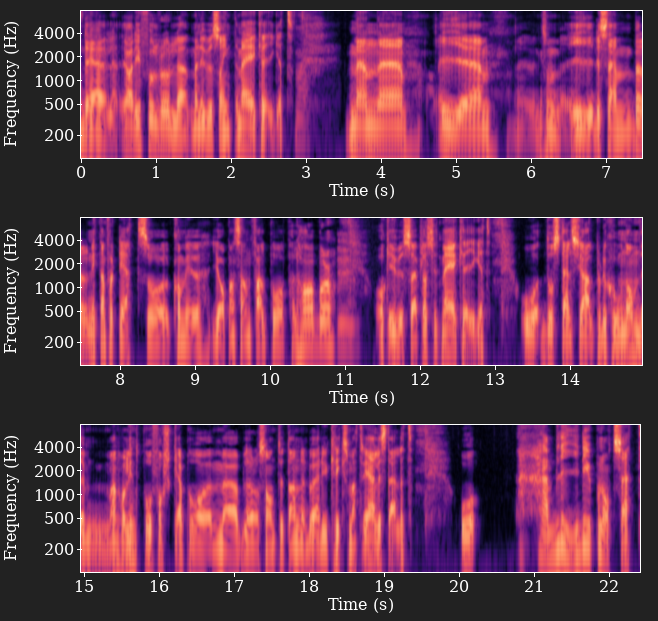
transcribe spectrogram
det, ja det är full rulle men USA är inte med i kriget. Nej. Men eh, i, eh, liksom, i december 1941 så kom ju Japans anfall på Pearl Harbor mm och USA är plötsligt med i kriget. Och då ställs ju all produktion om. Det, man håller inte på att forska på möbler och sånt utan då är det ju krigsmateriel istället. Och här blir det ju på något sätt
